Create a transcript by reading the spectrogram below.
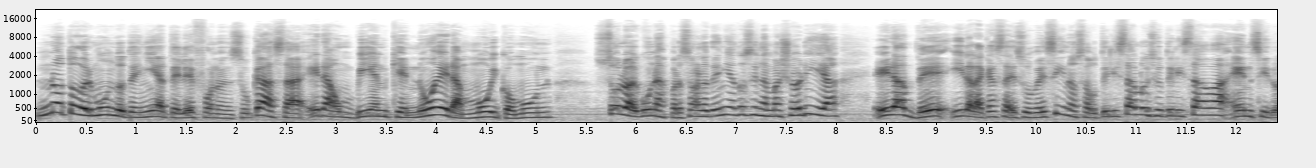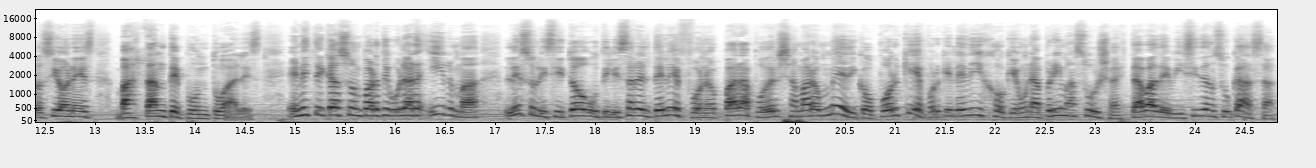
no todo el mundo tenía teléfono en su casa. Era un bien que no era muy común. Solo algunas personas lo tenían. Entonces la mayoría era de ir a la casa de sus vecinos a utilizarlo y se utilizaba en situaciones bastante puntuales. En este caso en particular, Irma le solicitó utilizar el teléfono para poder llamar a un médico. ¿Por qué? Porque le dijo que una prima suya estaba de visita en su casa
